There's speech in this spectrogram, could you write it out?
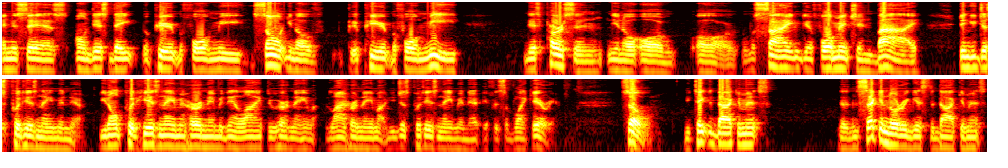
and it says on this date appeared before me, so, you know, appeared before me, this person, you know, or or was signed the aforementioned by, then you just put his name in there. You don't put his name and her name and then line through her name, line her name out. You just put his name in there if it's a blank area. So you take the documents. The second notary gets the documents.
